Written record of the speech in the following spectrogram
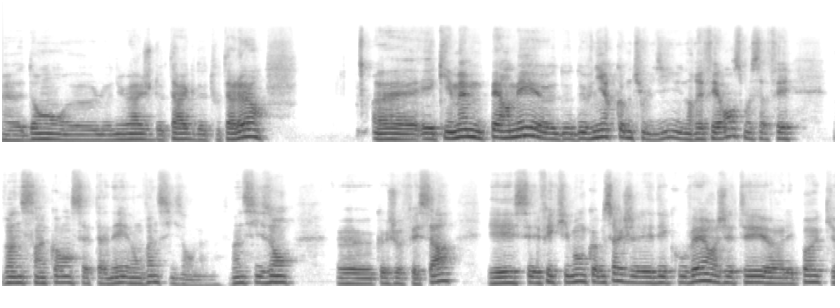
euh, dans le nuage de tag de tout à l'heure. et qui même permet de devenir, comme tu le dis, une référence. Moi, ça fait 25 ans cette année, non 26 ans même, 26 ans que je fais ça. Et c'est effectivement comme ça que je l'ai découvert. J'étais à l'époque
